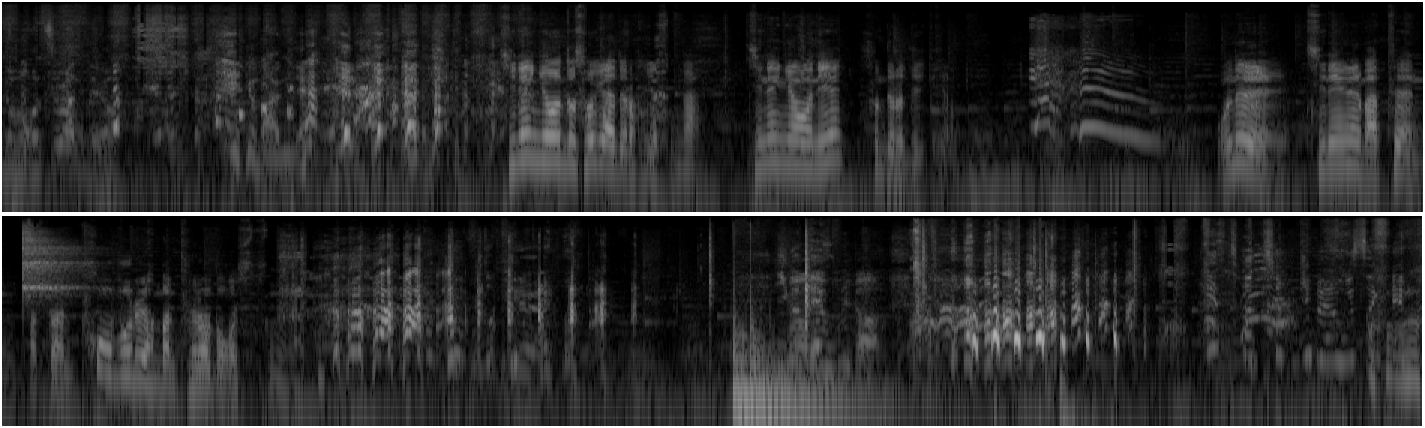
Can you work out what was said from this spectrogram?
너무 어슬한데요? 이거 맞냐? 진행 요원도 소개하도록 하겠습니다. 진행 요원 1, 손 들어 주십시오. 오늘 진행을 맡은 어떤 포부를 한번 들어보고 싶습니다. 도 필요해요. 이거 대부 저쪽이 왜 우승해? 뭐-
